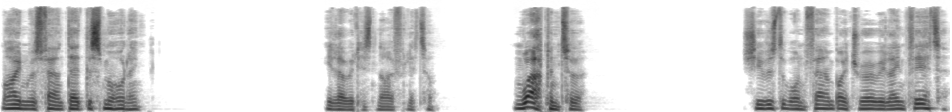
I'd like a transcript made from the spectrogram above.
Mine was found dead this morning. He lowered his knife a little. What happened to her? She was the one found by Drury Lane Theatre.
